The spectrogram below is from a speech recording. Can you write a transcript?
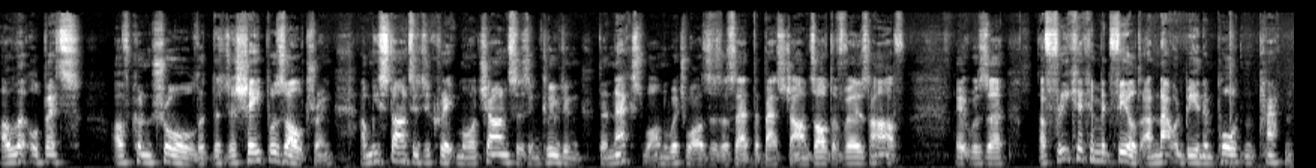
a little bit of control. That the shape was altering, and we started to create more chances, including the next one, which was, as I said, the best chance of the first half. It was a, a free kick in midfield, and that would be an important pattern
